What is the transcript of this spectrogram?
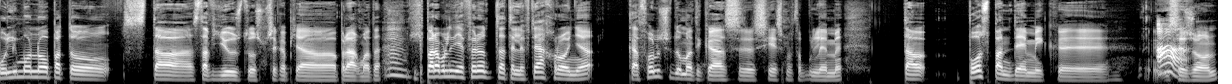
πολύ μονόπατο στα, στα views τους ας πούμε, σε κάποια πράγματα. Μμ. Και έχει πάρα πολύ ενδιαφέρον ότι τα τελευταία χρόνια, καθόλου συντοματικά σε σχέση με αυτά που λέμε, τα post-pandemic ε, Α. σεζόν,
